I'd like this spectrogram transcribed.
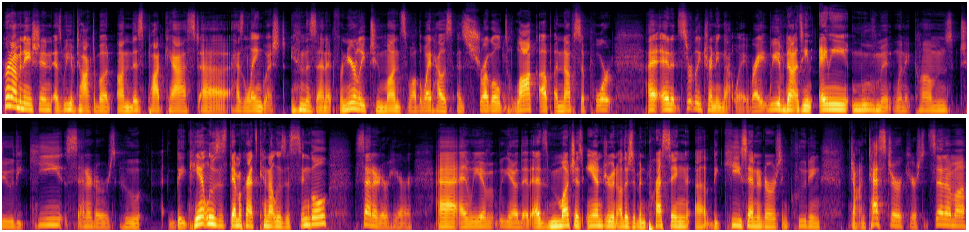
her nomination, as we have talked about on this podcast, uh, has languished in the Senate for nearly two months while the White House has struggled to lock up enough support and it's certainly trending that way, right? We have not seen any movement when it comes to the key senators who they can't lose. Democrats cannot lose a single senator here. Uh, and we have, you know, as much as Andrew and others have been pressing uh, the key senators, including Jon Tester, Kyrsten Sinema,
